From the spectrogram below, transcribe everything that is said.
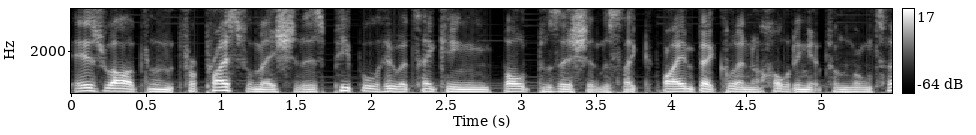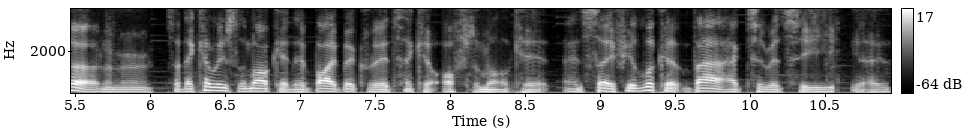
is relevant for price formation is people who are taking bold positions, like buying Bitcoin and holding it for long term. Mm-hmm. So they come into the market, they buy Bitcoin, they take it off the market. And so if you look at that activity, you know,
